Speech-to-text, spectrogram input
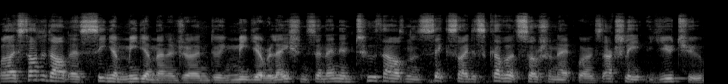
Well, I started out as senior media manager and doing media relations and then in 2006 I discovered social networks, actually YouTube,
